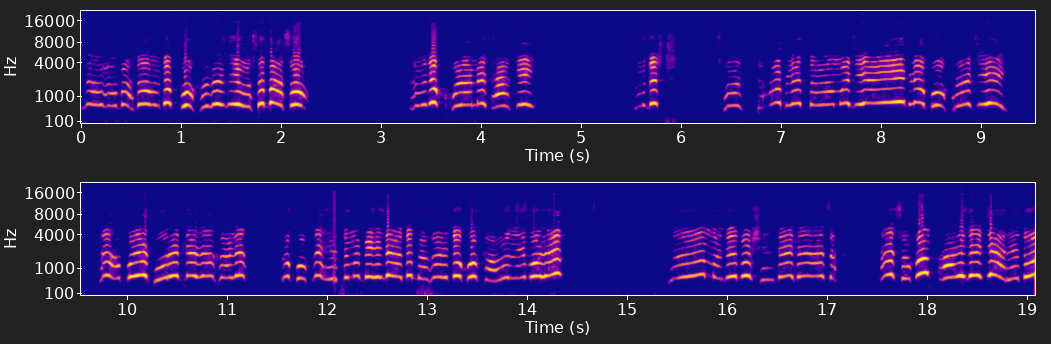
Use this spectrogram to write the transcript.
ના આ પાછો હું તો ફોકડો જેવો છે પાછો ને હું તો ખોળા મે થાકી હું તો સો આપલા તળામાં જઈ પેલા ફોકરા જઈ ના પેલા ઢોર એટલે ના કાલે તો કોકના હેતમાં બેસી જાય તો બગાડ તો કોઈ કાળો નહીં બોલે ના મને બહુ ચિંતા થાય આ આ છોકરો ફાડી જાય છે અરે તો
